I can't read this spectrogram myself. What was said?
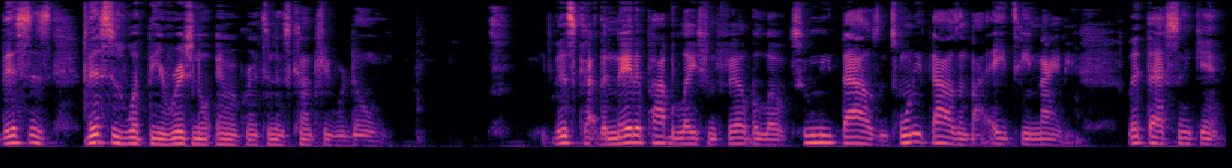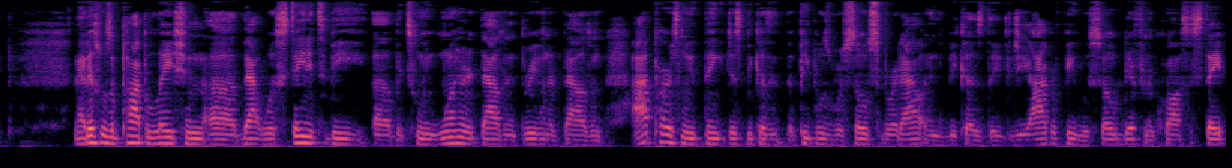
This is this is what the original immigrants in this country were doing. This the native population fell below 20,000, 20,000 by 1890. Let that sink in. Now, this was a population uh, that was stated to be uh, between 100,000 and 300,000. I personally think just because the peoples were so spread out and because the geography was so different across the state,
